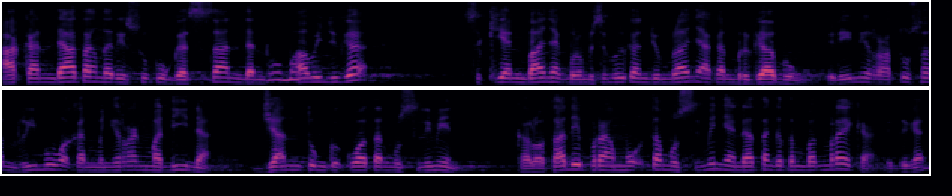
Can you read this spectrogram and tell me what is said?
akan datang dari suku Gassan dan Romawi juga sekian banyak belum disebutkan jumlahnya akan bergabung. Jadi ini ratusan ribu akan menyerang Madinah, jantung kekuatan muslimin. Kalau tadi perang Mu'tah muslimin yang datang ke tempat mereka, gitu kan?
